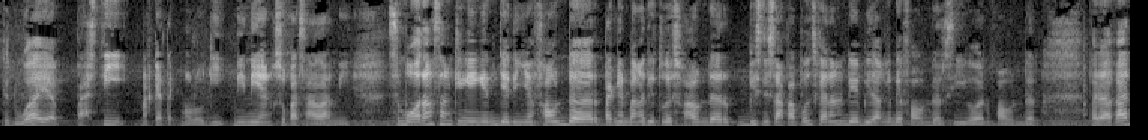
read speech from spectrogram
Kedua ya pasti pakai teknologi. Ini yang suka salah nih. Semua orang saking ingin jadinya founder pengen banget ditulis founder. Bisnis apa pun sekarang dia bilangnya dia founder CEO and founder. Padahal kan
